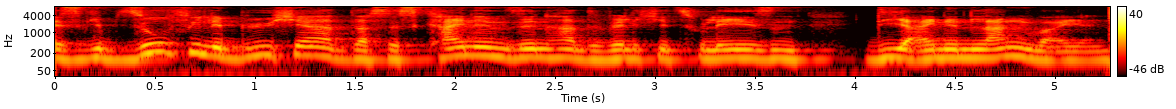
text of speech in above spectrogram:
Es gibt so viele Bücher, dass es keinen Sinn hat, welche zu lesen, die einen langweilen.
